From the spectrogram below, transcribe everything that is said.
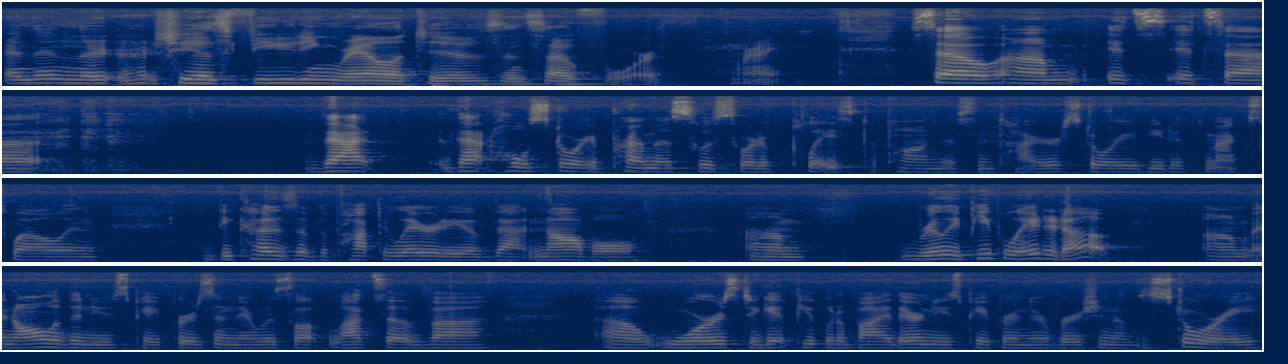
And then there, she has feuding relatives and so forth. Right. So um, it's, it's uh, that, that whole story premise was sort of placed upon this entire story of Edith Maxwell. And because of the popularity of that novel, um, really people ate it up um, in all of the newspapers. And there was lots of uh, uh, wars to get people to buy their newspaper and their version of the story,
